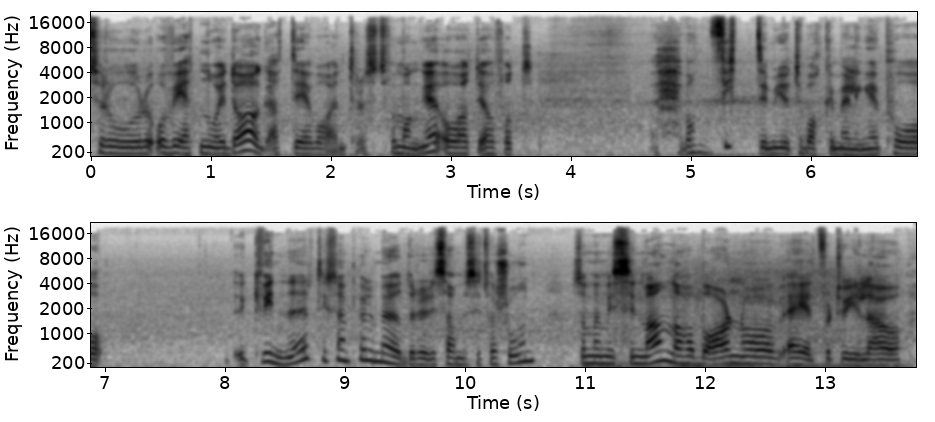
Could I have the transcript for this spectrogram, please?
tror, og vet nå i dag, at det var en trøst for mange, og at jeg har fått vanvittig mye tilbakemeldinger på kvinner, f.eks. Mødre i samme situasjon, som har mistet sin mann og har barn og er helt fortvila og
